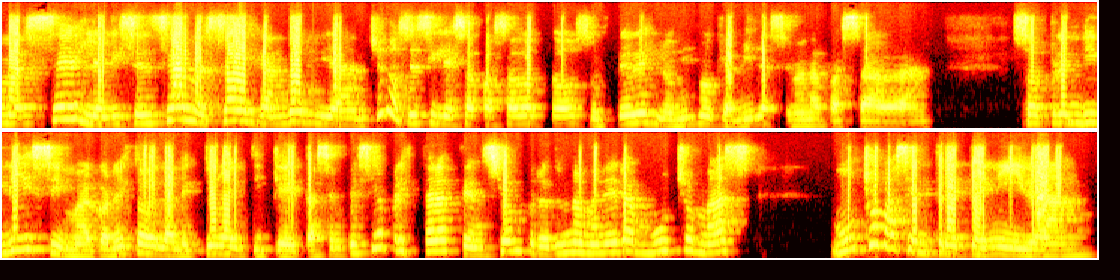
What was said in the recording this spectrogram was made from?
Mercedes, la licenciada Mercedes Gandoglia, yo no sé si les ha pasado a todos ustedes lo mismo que a mí la semana pasada. Sorprendidísima con esto de la lectura de etiquetas. Empecé a prestar atención, pero de una manera mucho más, mucho más entretenida.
